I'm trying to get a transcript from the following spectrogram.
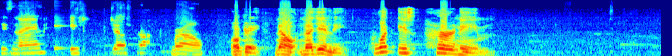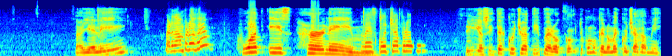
His name is Joshua Brown. Okay, now Nayeli, what is her name? Nayeli, Perdón, profe. What is her name? ¿Me escucha, profe? Sí, yo sí te escucho a ti, pero tú como que no me escuchas a mí.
